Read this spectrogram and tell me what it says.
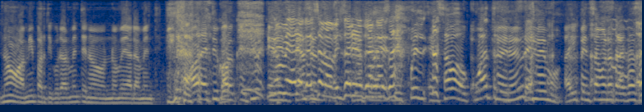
No, a mí particularmente no, no me da la mente. Ahora estoy con. estoy No me da la cabeza para pensar en otra cosa. Después el, el sábado 4 de noviembre ahí vemos. Ahí pensamos en otra cosa.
